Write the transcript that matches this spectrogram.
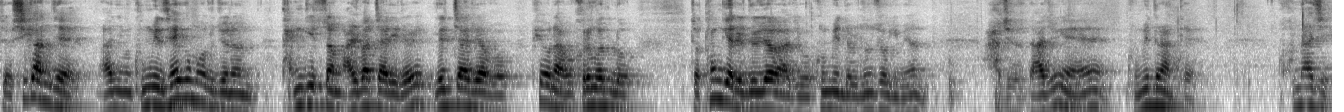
저 시간제 아니면 국민 세금으로 주는 단기성 알바자리를 일자리라고 표현하고 그런 것들로 저 통계를 늘려가지고 국민들 눈속이면 아주 나중에 국민들한테 혼나지.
